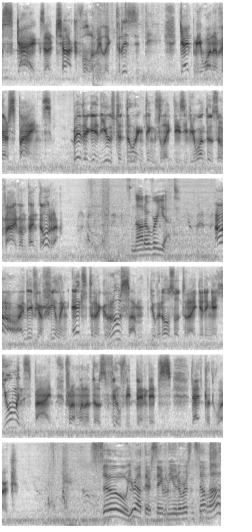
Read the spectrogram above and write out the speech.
skags are chock full of electricity. Get me one of their spines. Better get used to doing things like this if you want to survive on Pandora. It's not over yet. Oh, and if you're feeling extra gruesome, you could also try getting a human spine from one of those filthy bandits. That could work. So, you're out there saving the universe and stuff, huh?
